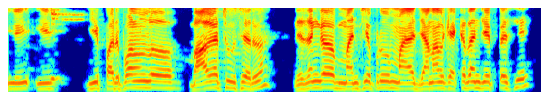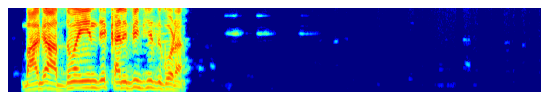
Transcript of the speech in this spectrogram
ఈ ఈ ఈ పరిపాలనలో బాగా చూశారు. నిజంగా మంచి ఎప్పుడు మా జనాలకు ఎక్కదని చెప్పేసి బాగా అర్థమైంది కనిపించింది కూడా.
